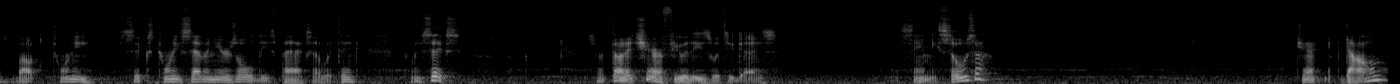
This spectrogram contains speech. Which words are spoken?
It's about 26, 27 years old, these packs, I would think. 26. So I thought I'd share a few of these with you guys. Sammy Sosa. Jack McDowell.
